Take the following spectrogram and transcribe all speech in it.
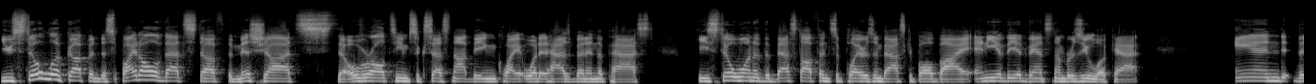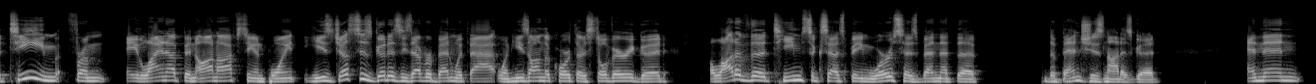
you still look up, and despite all of that stuff, the missed shots, the overall team success not being quite what it has been in the past, He's still one of the best offensive players in basketball by any of the advanced numbers you look at. And the team, from a lineup and on off standpoint, he's just as good as he's ever been with that. When he's on the court, they're still very good. A lot of the team success being worse has been that the the bench is not as good. And then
